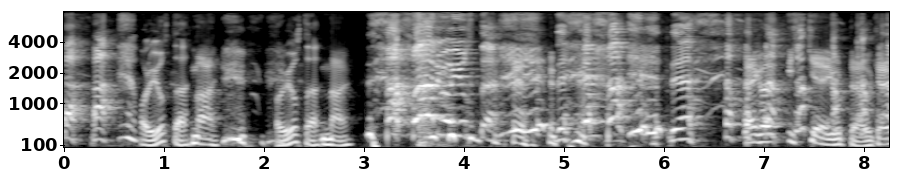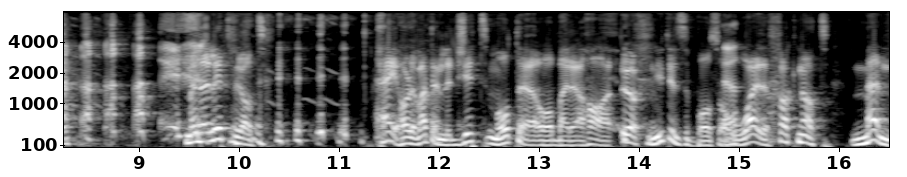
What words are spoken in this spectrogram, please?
Har du gjort det? Nei. Har du gjort det? Nei. du har gjort det! det, det. Jeg har ikke gjort det, OK? Men det er litt for at Hei, har det vært en legit måte å bare ha økt nytelse på, så Ja. why the fuck not? Men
